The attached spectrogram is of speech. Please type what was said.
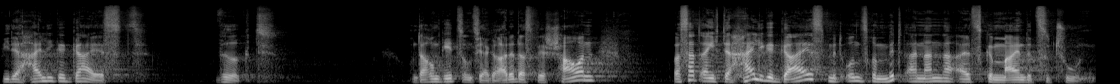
wie der Heilige Geist wirkt. Und darum geht es uns ja gerade, dass wir schauen, was hat eigentlich der Heilige Geist mit unserem Miteinander als Gemeinde zu tun.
